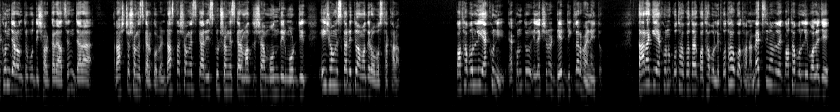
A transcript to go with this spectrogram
এখন যারা অন্তর্বর্তী সরকারে আছেন, যারা রাষ্ট্র সংস্কার করবেন। রাস্তা সংস্কার, স্কুল সংস্কার, মাদ্রাসা, মন্দির, মসজিদ, এই সংস্কারে তো আমাদের অবস্থা খারাপ। কথা বললি এখনই। এখন তো ইলেকশনের ডেট ডিক্লার হয় নাই তো। তার আগে এখনও কোথাও কোথাও কথা বললে, কোথাও কথা না। ম্যাক্সিমাম কথা বললি বলে যে,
